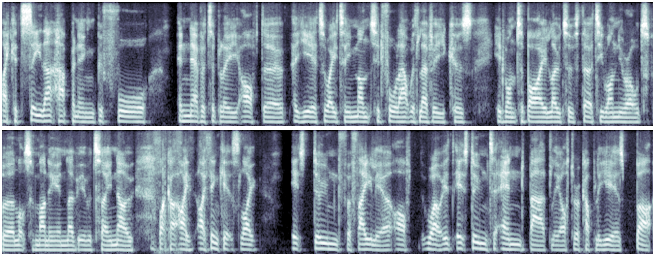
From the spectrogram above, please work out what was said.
I could see that happening before inevitably after a year to 18 months he'd fall out with Levy because he'd want to buy loads of 31 year olds for lots of money and Levy would say no. Like I, I, I think it's like it's doomed for failure after well it, it's doomed to end badly after a couple of years but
